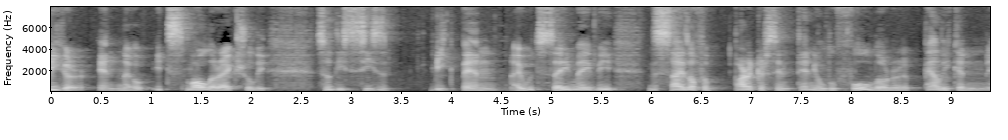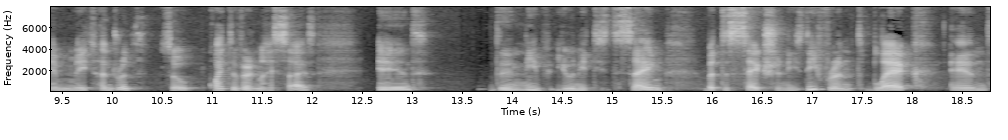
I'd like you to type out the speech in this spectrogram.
bigger, and no, it's smaller actually. So this is a big pen. I would say maybe the size of a Parker Centennial Duofold or a Pelikan M800. So quite a very nice size. And the nib unit is the same, but the section is different, black, and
